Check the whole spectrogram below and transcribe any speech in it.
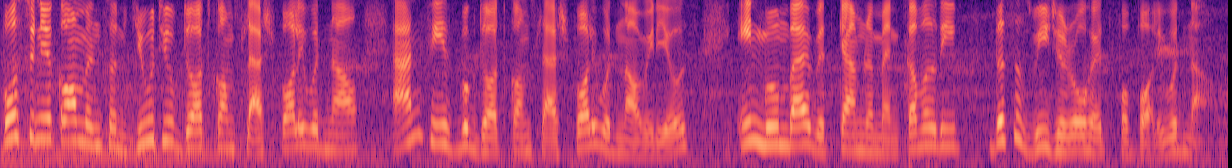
Post in your comments on youtube.com slash Bollywood Now and facebook.com slash Bollywood Now videos. In Mumbai with cameraman Kamaldeep, this is Vijay Rohit for Bollywood Now.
